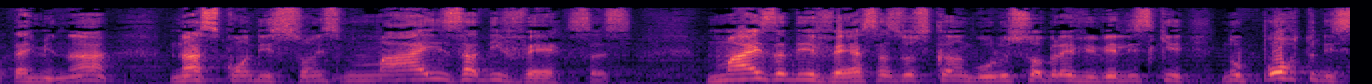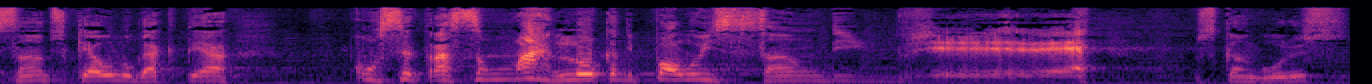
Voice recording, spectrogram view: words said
terminar, nas condições mais adversas. Mais adversas os canguros sobrevivem. Eles que no Porto de Santos, que é o lugar que tem a concentração mais louca de poluição, de os canguros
